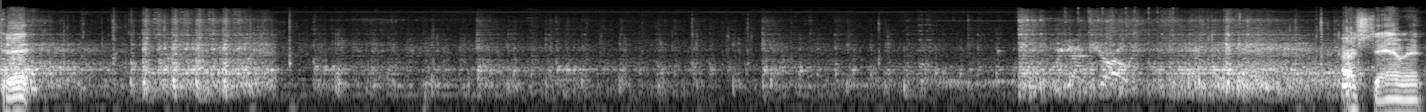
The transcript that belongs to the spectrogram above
Shit. We got Charlie. Gosh damn it.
